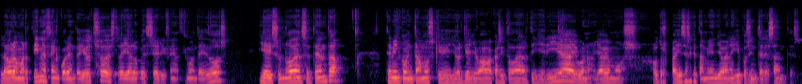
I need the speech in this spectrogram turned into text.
Laura Martínez en 48, Estrella López Sheriff en 52 y Aisunoda en 70. También comentamos que Georgia llevaba casi toda la artillería y bueno, ya vemos otros países que también llevan equipos interesantes,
